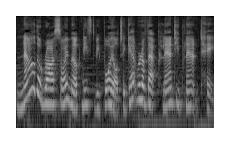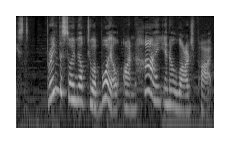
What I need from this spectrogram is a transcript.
Now the raw soy milk needs to be boiled to get rid of that planty plant taste. Bring the soy milk to a boil on high in a large pot.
